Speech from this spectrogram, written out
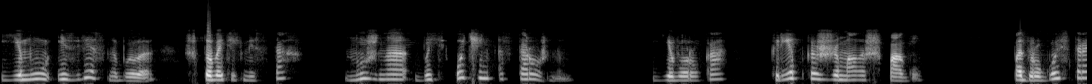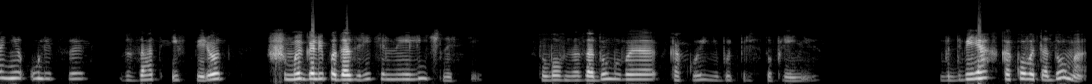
Ему известно было, что в этих местах нужно быть очень осторожным. Его рука крепко сжимала шпагу. По другой стороне улицы, взад и вперед, шмыгали подозрительные личности, словно задумывая какое-нибудь преступление. В дверях какого-то дома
